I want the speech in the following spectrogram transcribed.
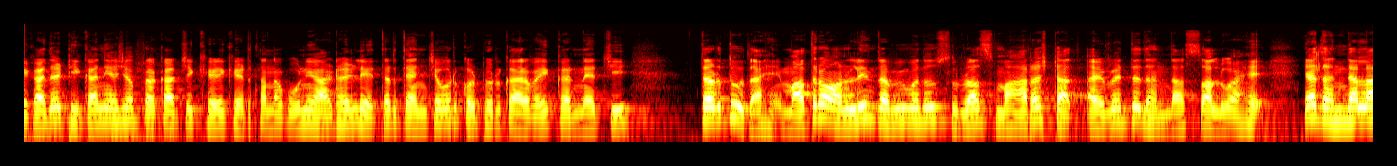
एखाद्या ठिकाणी अशा प्रकारचे खेळ खेळताना कोणी आढळले तर त्यांच्यावर कठोर कारवाई करण्याची तरतूद आहे. मात्र ऑनलाईन रमीमधून सुरुवात महाराष्ट्रात अवैध धंदा चालू आहे. या धंद्याला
